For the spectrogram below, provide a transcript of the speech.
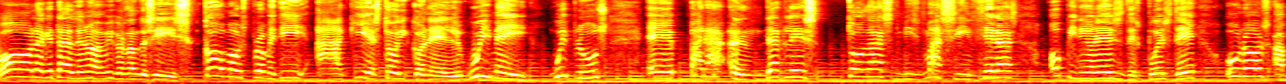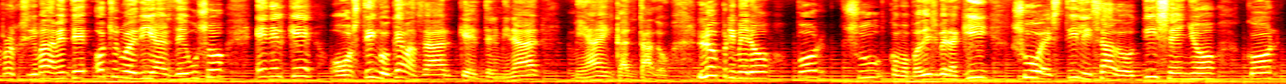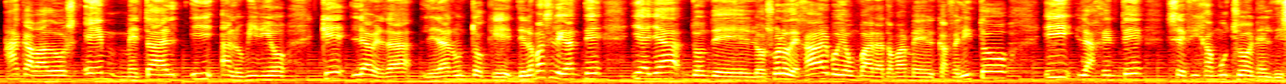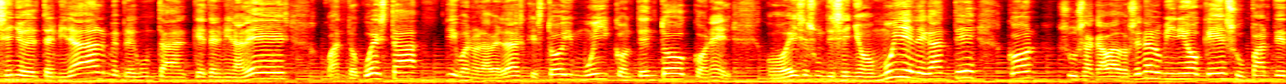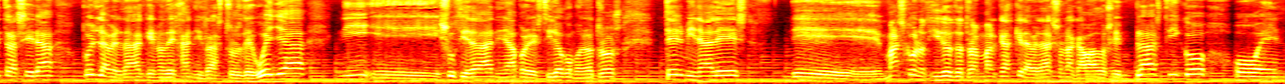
Hola, ¿qué tal de nuevo amigos de Andosis? Como os prometí, aquí estoy con el WiMate Wii Plus eh, para eh, darles todas mis más sinceras opiniones después de unos aproximadamente 8 o 9 días de uso en el que os tengo que avanzar que el terminal me ha encantado. Lo primero por su, como podéis ver aquí, su estilizado diseño con acabados en metal y aluminio que la verdad le dan un toque de lo más elegante. Y allá donde lo suelo dejar voy a un bar a tomarme el cafelito y la gente se fija mucho en el diseño del terminal, me preguntan qué terminal es, cuánto cuesta y bueno la verdad es que estoy muy contento con él. Como veis es un diseño muy elegante con sus acabados en aluminio que su parte trasera pues la verdad que no deja ni rastros de huella ni eh, suciedad ni nada por el estilo como en otros terminales de más conocidos de otras marcas que la verdad son acabados en plástico o en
